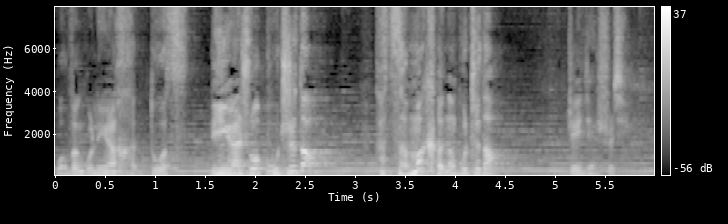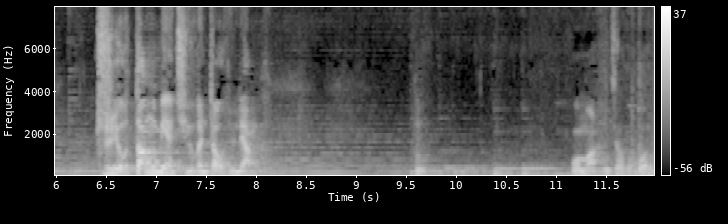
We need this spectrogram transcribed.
我问过林源很多次，林源说不知道，他怎么可能不知道？这件事情，只有当面去问赵军亮了。嗯我马上叫他过来。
